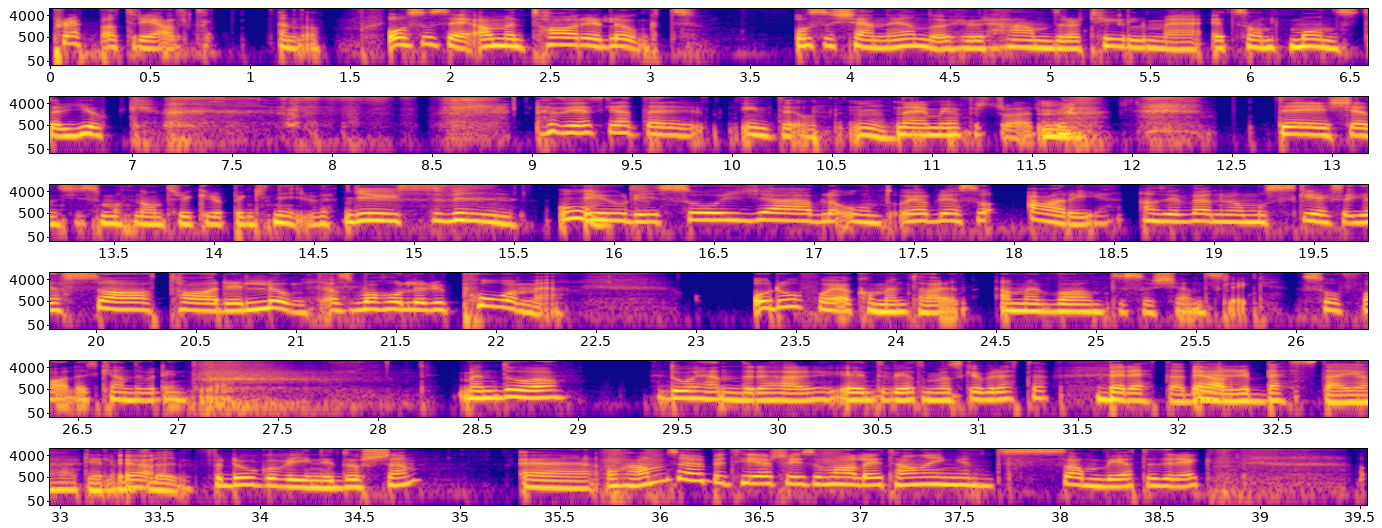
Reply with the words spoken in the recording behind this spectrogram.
Preppat rejält ändå. Och så säger jag, ja men ta det lugnt. Och så känner jag ändå hur han drar till med ett sånt monsterjuck. Alltså jag skrattar inte åt... Mm. Nej men jag förstår. Det känns ju som att någon trycker upp en kniv. Det är ju svin Det gjorde så jävla ont och jag blev så arg. Alltså jag vände mig om och skrek så jag sa ta det lugnt, alltså vad håller du på med? Och då får jag kommentaren, ja men var inte så känslig, så farligt kan det väl inte vara. Men då, då händer det här, jag inte vet om jag ska berätta. Berätta, det här Ja. är det bästa jag har hört i hela mitt Ja, liv. för då går vi in i duschen eh, och han så här beter sig som vanligt, han har inget samvete direkt.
